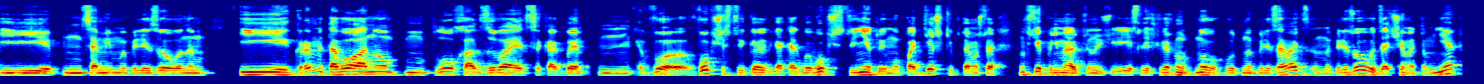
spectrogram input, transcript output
и самим мобилизованным. И, кроме того, оно плохо отзывается как бы в, в обществе, как, как бы в обществе нету ему поддержки, потому что ну, все понимают, ну, если их вернут, новых будут мобилизовать, мобилизовывать, зачем это мне?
